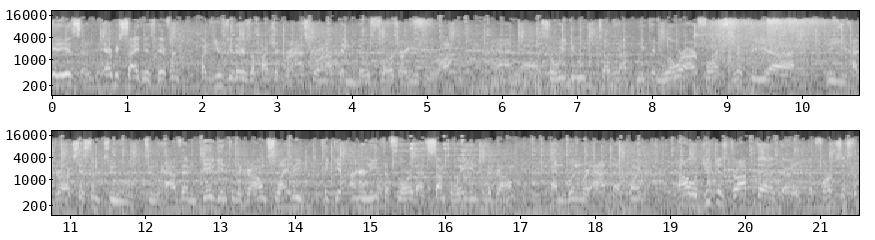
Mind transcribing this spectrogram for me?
it is every site is different, but usually there's a bunch of grass growing up, and those floors are usually rotten. And uh, so we do tilt it up. We can lower our forks with the uh, the hydraulic system to to have them dig into the ground slightly to get underneath the floor that's sunk away into the ground. And when we're at that point, Hal, would you just drop the, the, the fork system?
